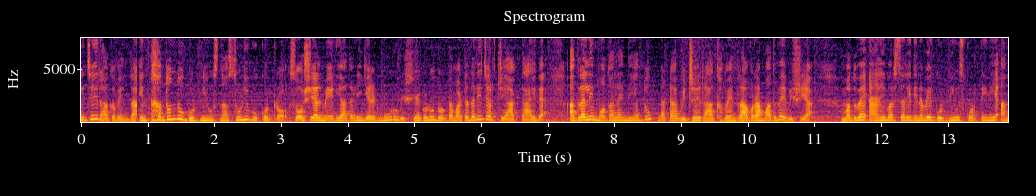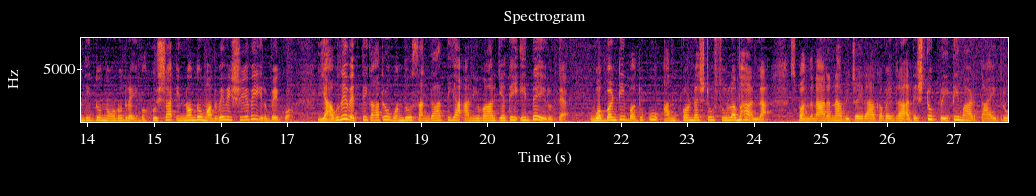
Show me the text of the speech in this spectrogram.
ವಿಜಯ್ ರಾಘವೇಂದ್ರ ಇಂತಹದ್ದೊಂದು ಗುಡ್ ನ್ಯೂಸ್ನ ಸುಳಿವು ಕೊಟ್ರು ಸೋಷಿಯಲ್ ಮೀಡಿಯಾದಲ್ಲಿ ಎರಡು ಮೂರು ವಿಷಯಗಳು ದೊಡ್ಡ ಮಟ್ಟದಲ್ಲಿ ಚರ್ಚೆ ಆಗ್ತಾ ಇದೆ. ಅದರಲ್ಲಿ ಮೊದಲನೆಯದ್ದು ನಟ ವಿಜಯ್ ರಾಘವೇಂದ್ರ ಅವರ ಮದುವೆ ವಿಷಯ. ಮದುವೆ ಆನಿವರ್ಸರಿ ದಿನವೇ ಗುಡ್ ನ್ಯೂಸ್ ಕೊಡ್ತೀನಿ ಅಂದಿದ್ದು ನೋಡಿದ್ರೆ ಬಹುಶಃ ಇನ್ನೊಂದು ಮದುವೆ ವಿಷಯವೇ ಇರಬೇಕು. ಯಾವುದೇ ವ್ಯಕ್ತಿಗಾದರೂ ಒಂದು ಸಂಗಾತಿಯ ಅನಿವಾರ್ಯತೆ ಇದ್ದೇ ಇರುತ್ತೆ. ಒಬ್ಬಂಟಿ ಬದುಕು ಅಂದ್ಕೊಂಡಷ್ಟು ಸುಲಭ ಅಲ್ಲ. ಸ್ಪಂದನಾರನ್ನ ವಿಜಯ್ ರಾಘವೇಂದ್ರ ಅದೆಷ್ಟು ಪ್ರೀತಿ ಮಾಡ್ತಾ ಇದ್ರು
